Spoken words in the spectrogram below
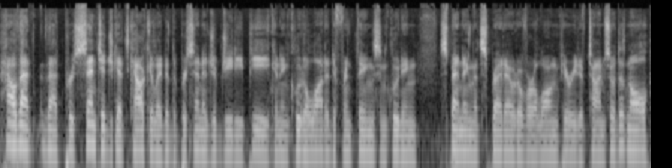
how that, that percentage gets calculated. The percentage of GDP can include a lot of different things, including spending that's spread out over a long period of time. So it doesn't all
